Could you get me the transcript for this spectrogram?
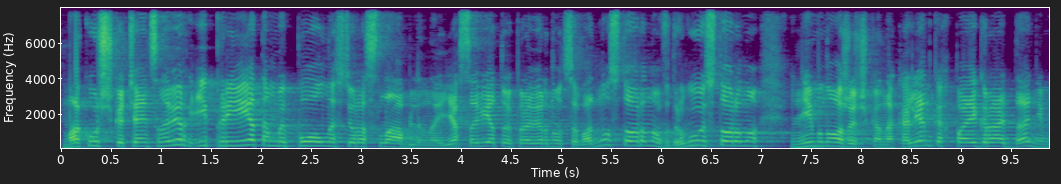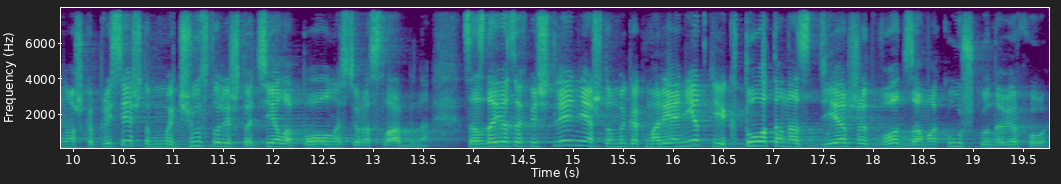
макушечка тянется наверх, и при этом мы полностью расслаблены. Я советую провернуться в одну сторону, в другую сторону, немножечко на коленках поиграть, да, немножко присесть, чтобы мы чувствовали, что тело полностью расслаблено. Создается впечатление, что мы как марионетки, и кто-то нас держит вот за макушку наверху.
